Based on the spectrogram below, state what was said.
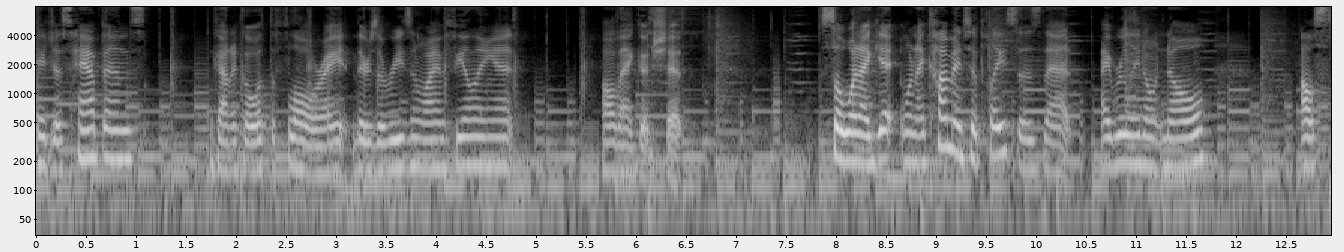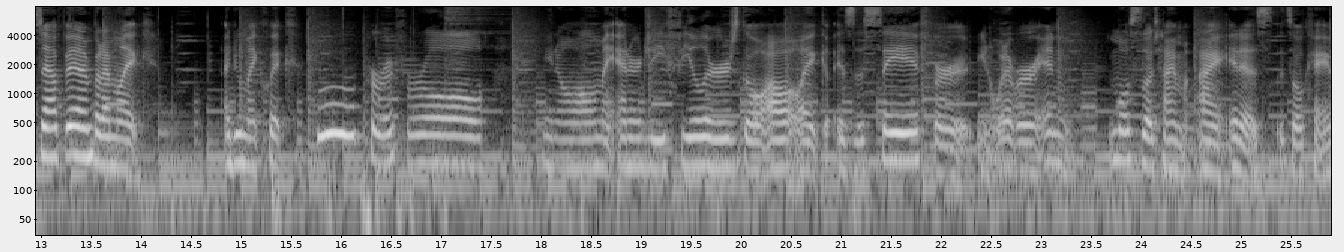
It just happens. Gotta go with the flow, right? There's a reason why I'm feeling it. All that good shit. so when I get when I come into places that I really don't know, I'll step in, but I'm like, I do my quick peripheral, you know, all of my energy feelers go out. Like, is this safe or you know whatever? And most of the time, I it is. It's okay.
